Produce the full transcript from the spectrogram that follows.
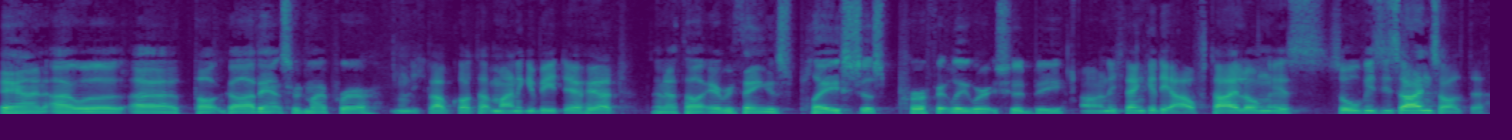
And I was, I thought God answered my prayer. Und ich glaube, Gott hat meine Gebete erhört. And I thought everything is placed just perfectly where it should be. Und ich denke, die Aufteilung ist so, wie sie sein sollte.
